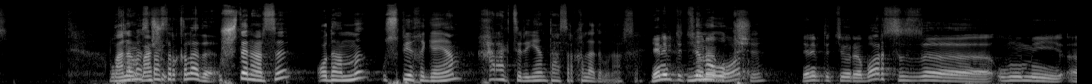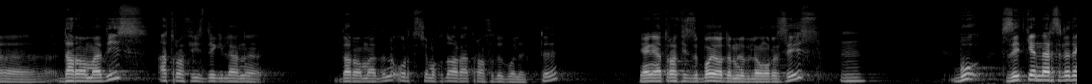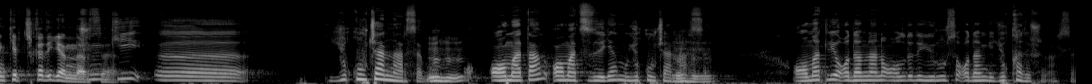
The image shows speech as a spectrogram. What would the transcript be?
bu Mana- hammasi ta'sir qiladi. uchta narsa odamni uspexiga ham xarakteriga ham ta'sir qiladi bu narsa. Yana bitta teoriya bor. o'qishi? Yana bitta teoriya bor. Sizni umumiy e, daromadingiz atrofingizdagilarni daromadini o'rtacha miqdori atrofida bo'ladida. Ya'ni atrofingizda boy odamlar bilan o'rasangiz Mm. bu siz aytgan narsalardan kelib chiqadigan narsa. Chunki e, yuquvchan narsa bu. O- omad ham omadsizlik ham bu yuquvchan narsa. Omadli odamlarni oldida yuraversa odamga yuqadi shu narsa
